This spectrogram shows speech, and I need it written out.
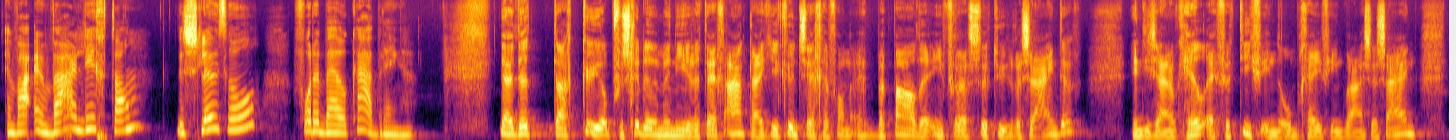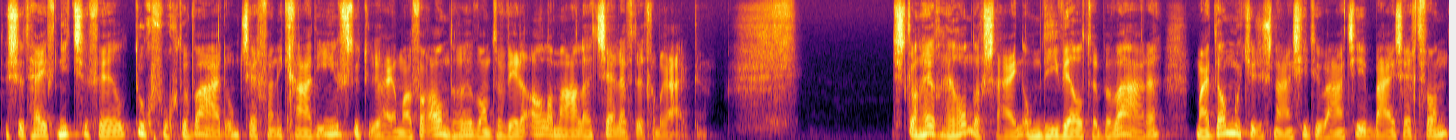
En waar, en waar ligt dan de sleutel voor het bij elkaar brengen? Nou, dat, daar kun je op verschillende manieren tegenaan kijken. Je kunt zeggen van eh, bepaalde infrastructuren zijn er. En die zijn ook heel effectief in de omgeving waar ze zijn. Dus het heeft niet zoveel toegevoegde waarde om te zeggen van ik ga die infrastructuur helemaal veranderen. Want we willen allemaal hetzelfde gebruiken. Dus het kan heel, heel handig zijn om die wel te bewaren. Maar dan moet je dus naar een situatie waarbij zegt van...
